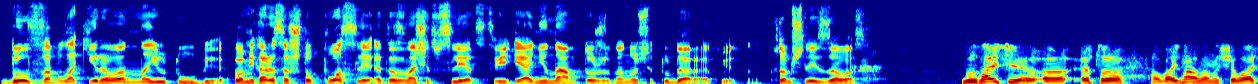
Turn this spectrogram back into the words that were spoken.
был заблокирован на Ютубе. Вам не кажется, что после это значит вследствие, и они нам тоже наносят удары ответные, в том числе из-за вас? Вы знаете, э, эта война, она началась,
